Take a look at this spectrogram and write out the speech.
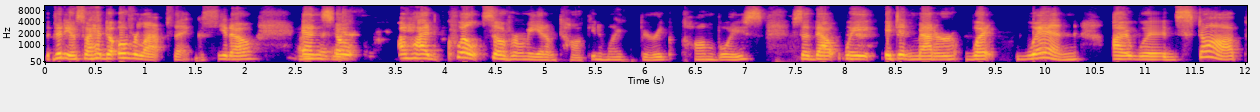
the video. So I had to overlap things, you know, and so I had quilts over me, and I'm talking in my very calm voice, so that way it didn't matter what when I would stop,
